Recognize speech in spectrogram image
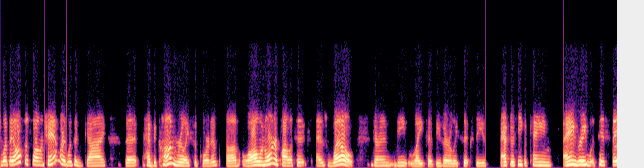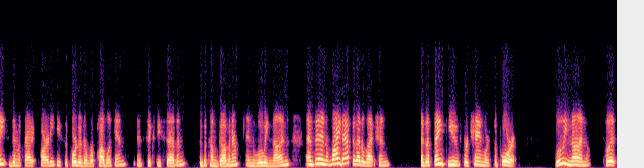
what they also saw in Chandler was a guy that had become really supportive of law and order politics as well during the late 50s, early 60s. After he became angry with his state's Democratic Party, he supported a Republican in 67 to become governor in Louis Nunn. And then right after that election, as a thank you for Chandler's support, Louis Nunn put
